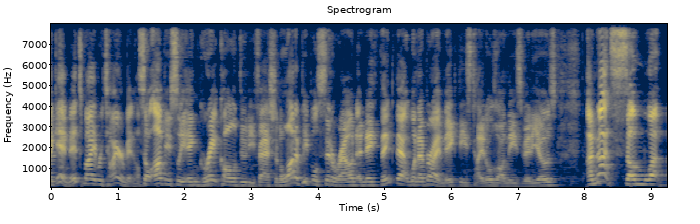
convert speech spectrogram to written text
again, it's my retirement home. So obviously, in great Call of Duty fashion, a lot of people sit around and they think that whenever I make these titles on these videos, I'm not somewhat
